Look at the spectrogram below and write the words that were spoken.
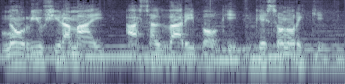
non riuscirà mai a salvare i pochi che sono ricchi.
